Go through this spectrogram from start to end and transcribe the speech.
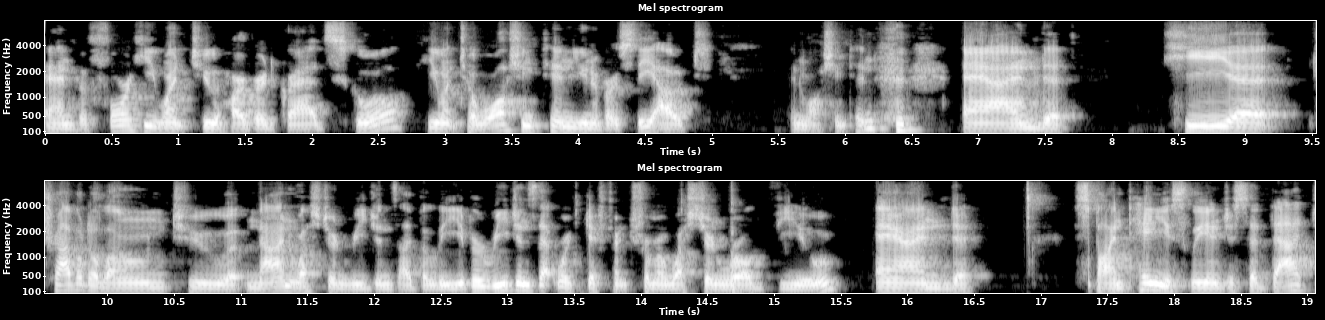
and before he went to Harvard grad school, he went to Washington University out in Washington, and he uh, traveled alone to non-Western regions, I believe, or regions that were different from a Western world view, and spontaneously and just said that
